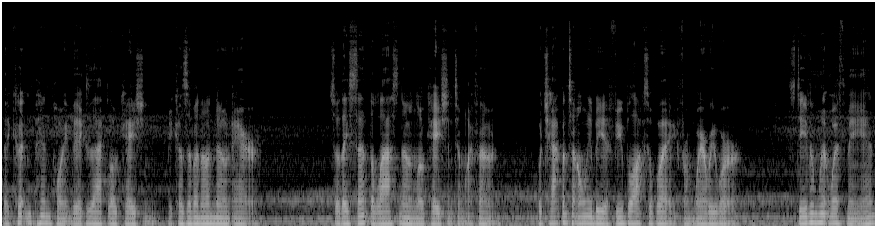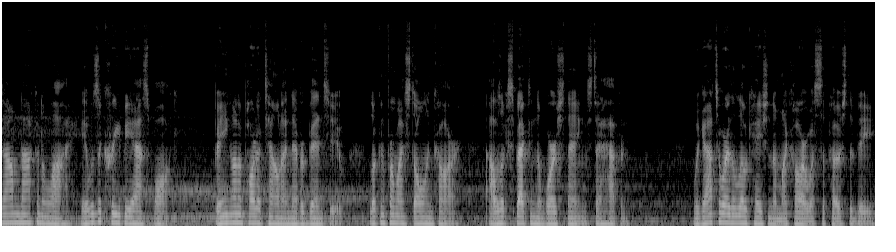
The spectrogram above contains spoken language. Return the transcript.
they couldn't pinpoint the exact location because of an unknown error. So they sent the last known location to my phone, which happened to only be a few blocks away from where we were. Steven went with me, and I'm not gonna lie, it was a creepy ass walk. Being on a part of town I'd never been to, looking for my stolen car, I was expecting the worst things to happen. We got to where the location of my car was supposed to be,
